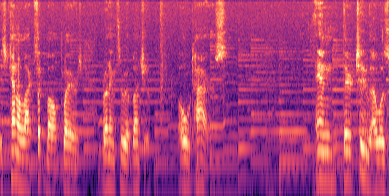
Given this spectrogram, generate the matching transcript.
It's kind of like football players running through a bunch of old tires. And there too, I was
